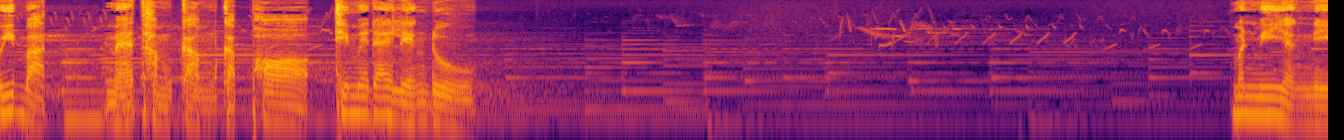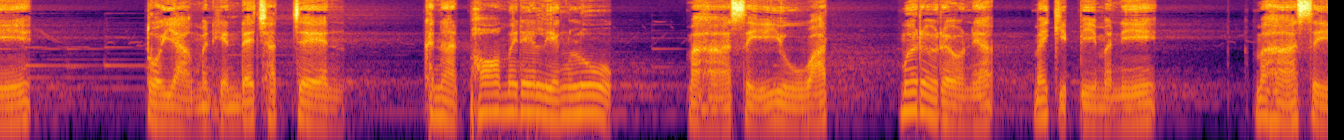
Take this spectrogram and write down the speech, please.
วิบัติ แม้ทำกรรมกับพ่อที่ไม่ได้เลี้ยงดู มันมีอย่างนี้ ตัวอย่างมันเห็นได้ชัดเจน ขนาดพ่อไม่ได้เลี้ยงลูก มหาสีอยู่วัด เมื่อเร็วๆเนี้ยไม่กี่ปีมานี้ มหาสี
